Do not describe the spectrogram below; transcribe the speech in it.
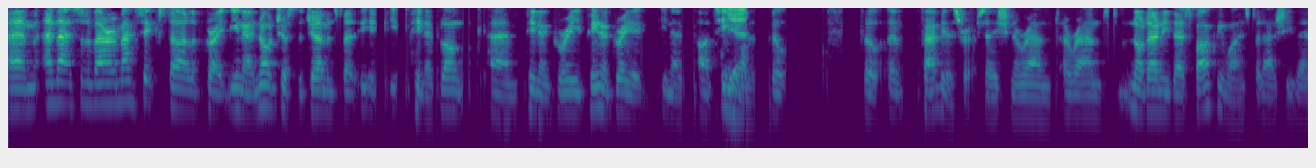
Um, and that sort of aromatic style of grape, you know, not just the Germans, but Pinot Blanc, um, Pinot Gris, Pinot Gris, you know, our team yeah. built built a fabulous reputation around around not only their sparkling wines, but actually their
